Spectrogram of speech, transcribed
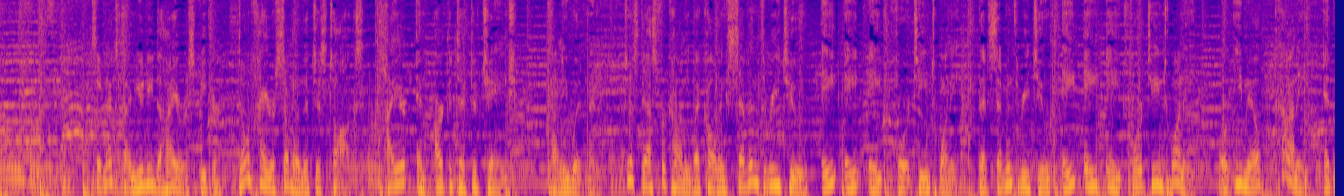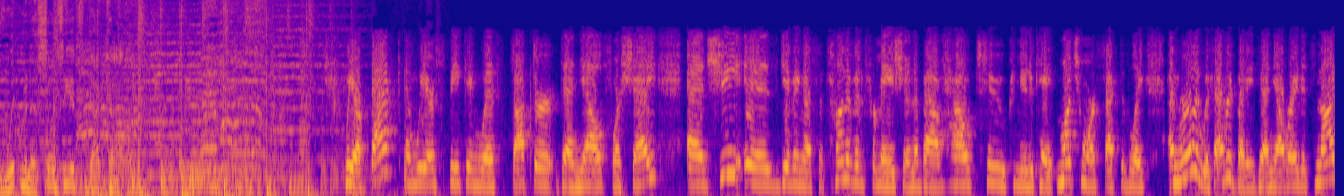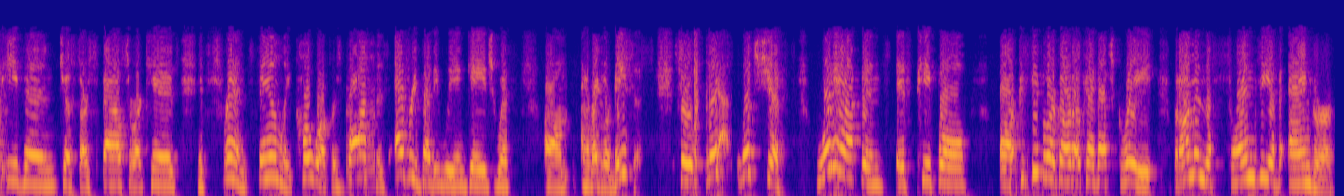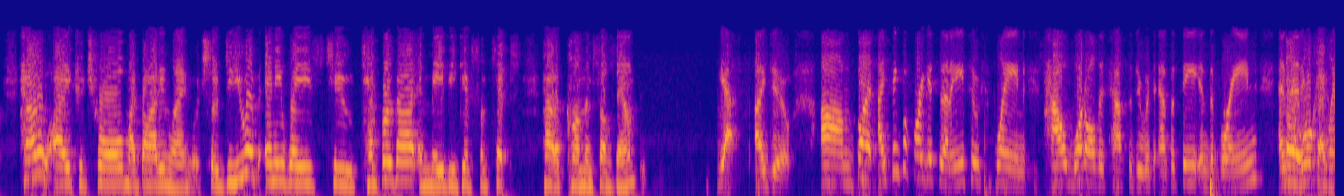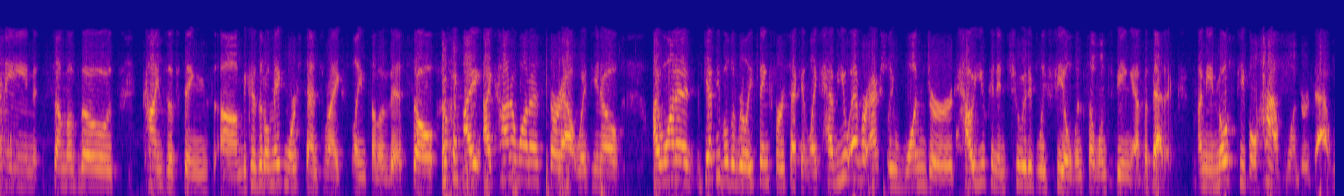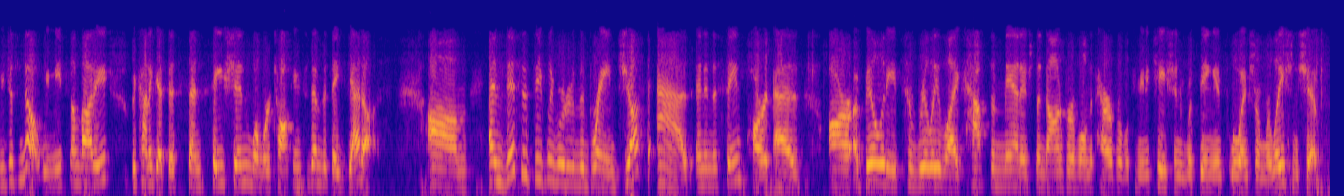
So next time you need to hire a speaker, don't hire someone that just talks. Hire an architect of change. Connie Whitman. Just ask for Connie by calling 732-888-1420. That's 732-888-1420. Or email Connie at whitmanassociates.com. We are back and we are speaking with Dr. Danielle Forshee, and she is giving us a ton of information about how to communicate much more effectively and really with everybody, Danielle, right? It's not even just our spouse or our kids, it's friends, family, coworkers, bosses, everybody we engage with um, on a regular basis. So let's, Yeah. let's shift. What happens if people because people are going, okay, that's great, but I'm in the frenzy of anger. How do I control my body language? So, do you have any ways to temper that and maybe give some tips how to calm themselves down? Yes, I do. Um, but I think before I get to that, I need to explain how what all this has to do with empathy in the brain, and then Oh, okay. explain some of those kinds of things um, because it'll make more sense when I explain some of this. So Okay. I, I kind of want to start out with, you know, I want to get people to really think for a second. Like, have you ever actually wondered how you can intuitively feel when someone's being empathetic? I mean, most people have wondered that. We just know. We meet somebody, we kind of get this sensation when we're talking to them that they get us. Um, and this is deeply rooted in the brain, just as and in the same part as our ability to really like have to manage the nonverbal and the paraverbal communication with being influential in relationships.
